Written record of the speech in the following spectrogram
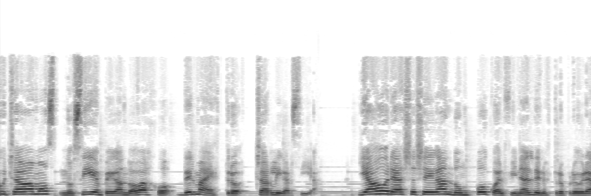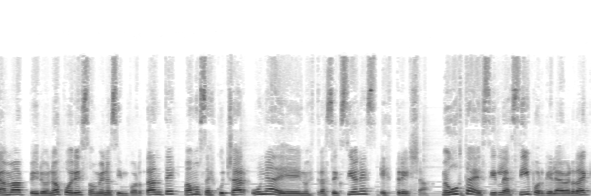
Escuchábamos Nos siguen pegando abajo del maestro Charlie García. Y ahora, ya llegando un poco al final de nuestro programa, pero no por eso menos importante, vamos a escuchar una de nuestras secciones estrella. Me gusta decirle así porque la verdad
